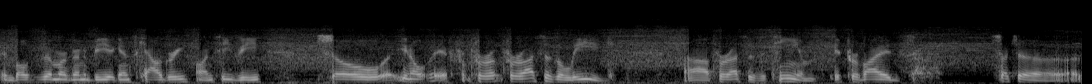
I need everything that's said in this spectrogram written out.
and both of them are going to be against Calgary on TV. So, you know, if, for, for us as a league, uh, for us as a team, it provides such a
